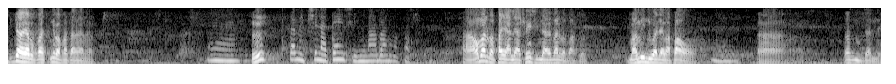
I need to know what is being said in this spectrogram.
Bisa ɔyɛ papa ne papa sa no anaa. Mm. Hmm? Sɛ metwe na attention nyinaa ba ne papa so. Ah, ɔma ne papa yale attention nyinaa ba ne papa so. Maame nnuwa da papa wɔ. Mm. Ah, sɛ ɔsi mbisa ne.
